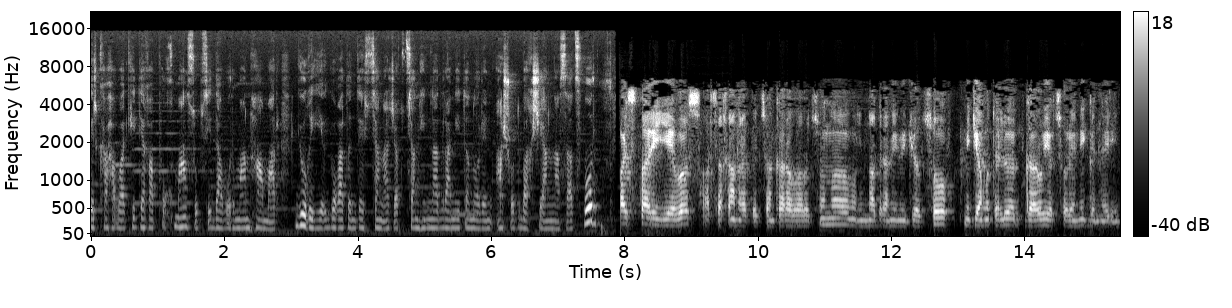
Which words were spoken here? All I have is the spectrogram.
բերքահավաքի տեղափոխման սուբսիդավորման համար։ Գյուղի եւ գյուղատնտեսության աջակցության հիմնադրամի տնօրեն Աշոտ Բախշյանն ասաց, որ Այս տարի եւս Արցախի հանրապետության կառավարությունը հիմնադրամի միջոցով միջամտելու է գարու եւ ծորենի գներին։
